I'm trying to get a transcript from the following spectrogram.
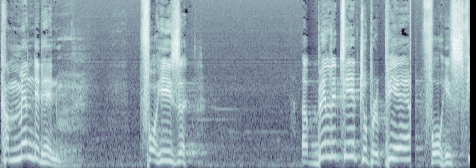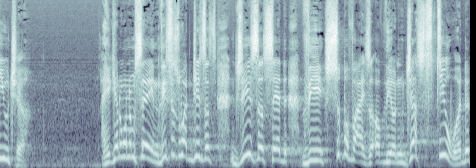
commended him for his ability to prepare for his future. You get what I'm saying? This is what Jesus Jesus said the supervisor of the unjust steward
